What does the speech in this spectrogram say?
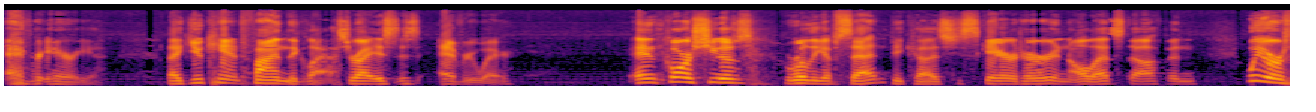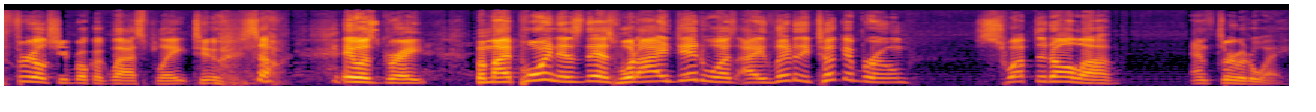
every area. Like you can't find the glass, right? It's just everywhere. And of course, she was really upset because she scared her and all that stuff. And we were thrilled she broke a glass plate too. So it was great. But my point is this what I did was I literally took a broom, swept it all up, and threw it away.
